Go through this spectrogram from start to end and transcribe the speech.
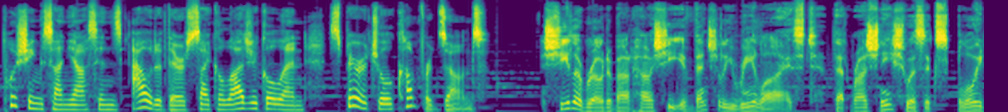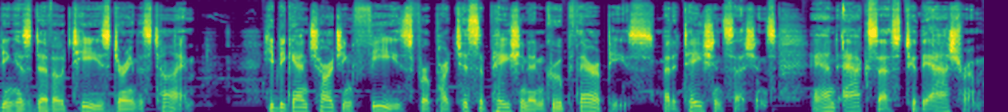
pushing sannyasins out of their psychological and spiritual comfort zones. Sheila wrote about how she eventually realized that Rajneesh was exploiting his devotees during this time. He began charging fees for participation in group therapies, meditation sessions, and access to the ashram.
